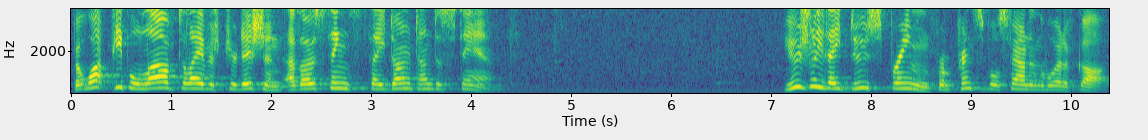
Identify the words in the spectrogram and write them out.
But what people love to label as tradition are those things they don't understand. Usually they do spring from principles found in the Word of God.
